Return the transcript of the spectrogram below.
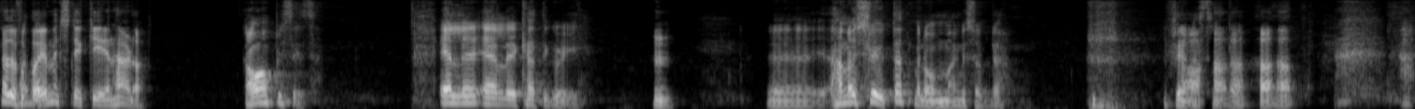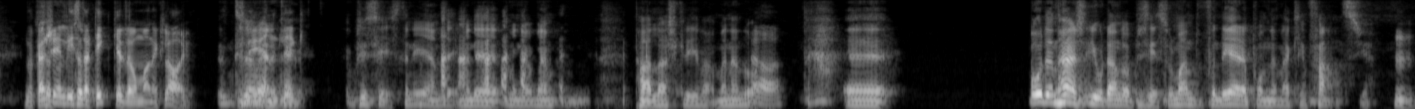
Ja, du får börja med ett stycke i den här då. Ja, precis. Eller, eller kategori. Mm. Eh, han har ju slutat med dem, Magnus Uggla. Fredagstid. ja, ja, ja. Då kanske Så- en listartikel då om man är klar. Den är ändlig. Precis, den är ändlig. Men, det, men vem pallar skriva, men ändå. Eh, och den här gjorde han då precis, och man funderar på om den verkligen fanns ju. Mm.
